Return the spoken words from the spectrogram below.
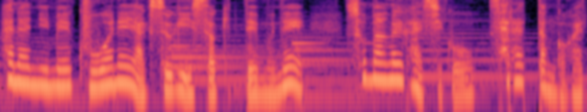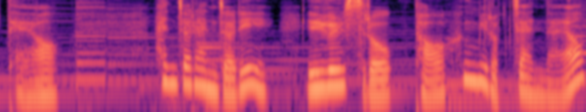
하나님의 구원의 약속이 있었기 때문에 소망을 가지고 살았던 것 같아요. 한 절 한 절이 읽을수록 더 흥미롭지 않나요?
